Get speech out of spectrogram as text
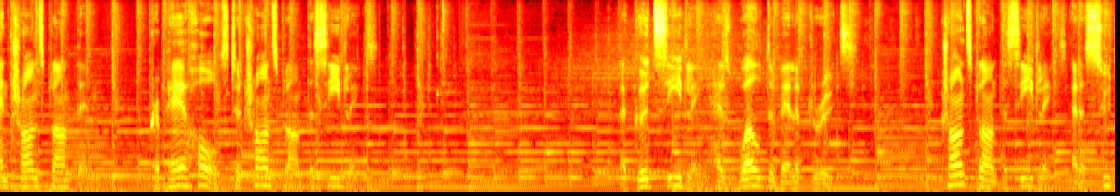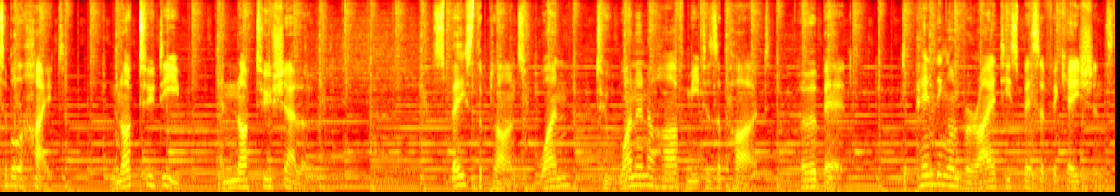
and transplant them. Prepare holes to transplant the seedlings. A good seedling has well-developed roots. Transplant the seedlings at a suitable height, not too deep and not too shallow. Space the plants 1 to 1.5 meters apart per bed, depending on variety specifications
